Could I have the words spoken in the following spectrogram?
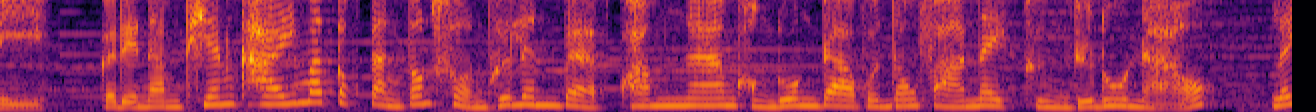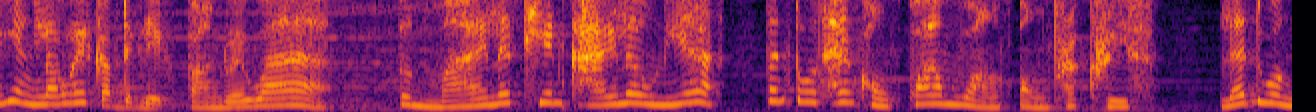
นี ก็ได้นำเทียนไขมาตกแต่งต้นสนเพื่อเล่นแบบความงามของดวงดาวบนท้องฟ้าในคืนฤดูหนาว และยังเล่าให้กับเด็กๆฟังด้วยว่าต้นไม้และเทียนไขเหล่านี้เป็นตัวแทนของความหวังของพระคริสต์และดวง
